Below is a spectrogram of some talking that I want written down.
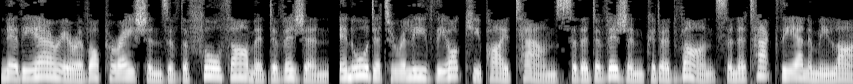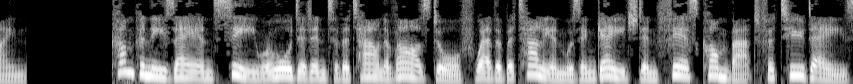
near the area of operations of the 4th Armored Division, in order to relieve the occupied towns so the division could advance and attack the enemy line. Companies A and C were ordered into the town of Arsdorf where the battalion was engaged in fierce combat for two days.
